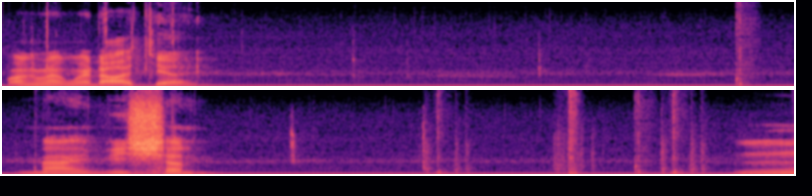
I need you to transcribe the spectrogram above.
Quăng ra ngoài đó chơi. my vision mm.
